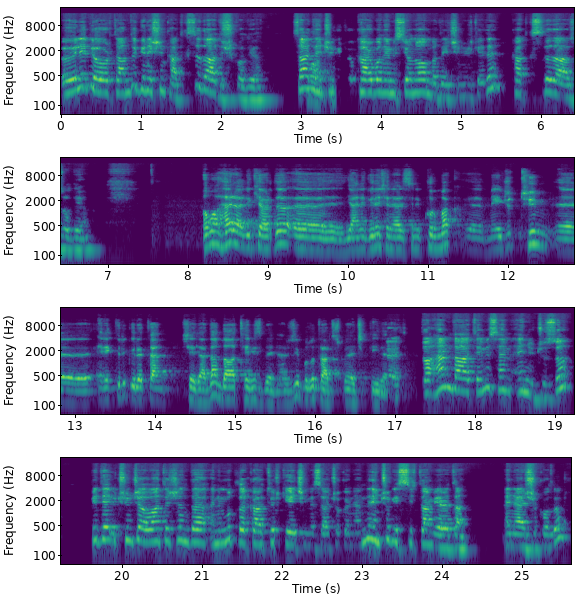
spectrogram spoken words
Öyle bir ortamda güneşin katkısı daha düşük oluyor. Zaten çünkü çok karbon emisyonu olmadığı için ülkede katkısı da daha az oluyor. Ama her halükarda e, yani güneş enerjisini kurmak e, mevcut tüm e, elektrik üreten şeylerden daha temiz bir enerji. Bu da tartışmaya açık değil. Evet. Hem daha temiz hem en ucuzu. Bir de üçüncü avantajın da hani mutlaka Türkiye için mesela çok önemli. En çok istihdam yaratan enerji kolu.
